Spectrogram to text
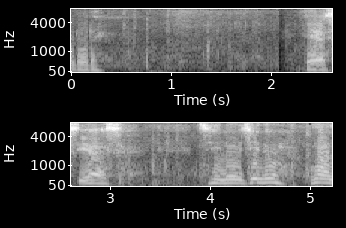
ഇവിടെ yes yes Jinu Jinu come on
